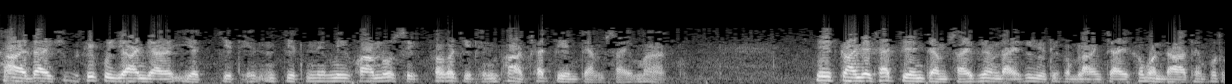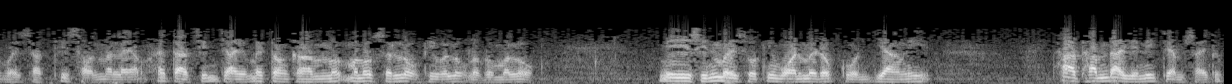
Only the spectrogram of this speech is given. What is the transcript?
ถ้าได้ทิพยานอย่างละเอียดจิตเห็นจิตเนี่ยมีความรู้สึกเพราะก็จิตเห็นภาพชัดเจนแจ่มใสมากนี่การจะชัดเจนแจ่มใสเพียงใดก็อยู่ที่กำลังใจเขาบรรดาท่านพุทธบริษัทที่สอนมาแล้ว ให้ตัดสินใจไม่ต้องการมนุษย์สโลกเทวโลกระบมโลก มีศีลบริสุทธิ์นิวรณ์ไม่รบกวนอย่างนี้ ถ้าทำได้อย่างนี้แจ่มใสทุก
